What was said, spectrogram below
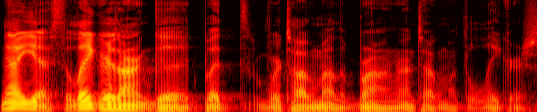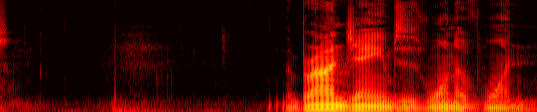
Now, yes, the Lakers aren't good, but we're talking about LeBron. We're not talking about the Lakers. LeBron James is one of one.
